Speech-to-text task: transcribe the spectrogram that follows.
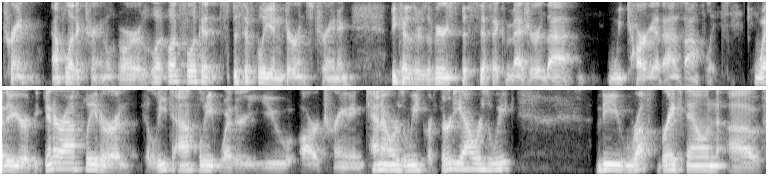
training athletic training or let's look at specifically endurance training because there's a very specific measure that we target as athletes whether you're a beginner athlete or an elite athlete, whether you are training 10 hours a week or 30 hours a week, the rough breakdown of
